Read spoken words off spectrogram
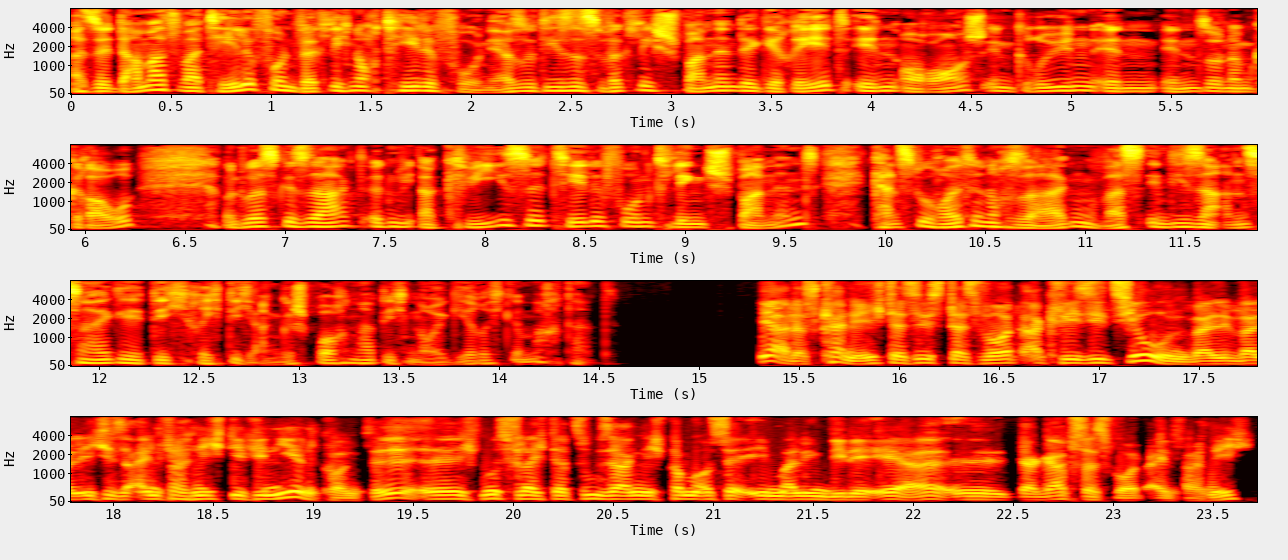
Also damals war Telefon wirklich noch Telefon, ja, so dieses wirklich spannende Gerät in Orange, in Grün, in, in so einem Grau. Und du hast gesagt, irgendwie Akquise, Telefon klingt spannend. Kannst du heute noch sagen, was in dieser Anzeige dich richtig angesprochen hat, dich neugierig gemacht hat? Ja, das kann ich. Das ist das Wort Akquisition, weil, weil ich es einfach nicht definieren konnte. Äh, ich muss vielleicht dazu sagen, ich komme aus der ehemaligen DDR. Da gab es das Wort einfach nicht.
